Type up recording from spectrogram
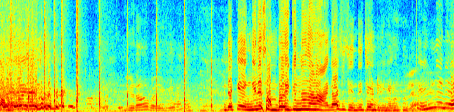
സംഭവിക്കുന്നു? ഇതൊക്കെ എങ്ങനെ സംഭവിക്കുന്നു എന്നാണ് ആകാശ് ചിന്തിച്ചുകൊണ്ടിരിക്കുന്നത്. എങ്ങനെയാ?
